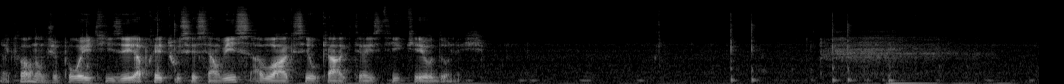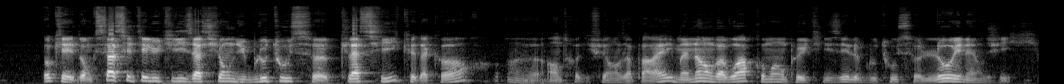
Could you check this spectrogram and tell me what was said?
D'accord Donc je pourrais utiliser après tous ces services, avoir accès aux caractéristiques et aux données. Ok, donc ça c'était l'utilisation du Bluetooth classique, d'accord euh, entre différents appareils. Maintenant, on va voir comment on peut utiliser le Bluetooth Low Energy.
